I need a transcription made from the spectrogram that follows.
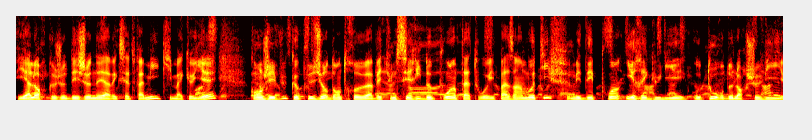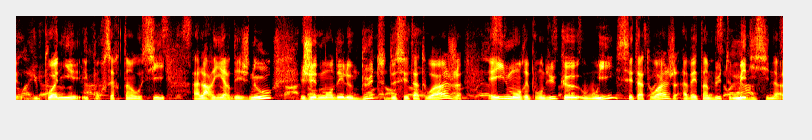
Et alors que je déjeunais avec cette famille qui m'accueillait, quand j'ai vu que plusieurs d'entre eux avaient une série de points tatoués, pas un motif, mais des points irréguliers autour de leurs chevilles, du poignet et pour certains aussi à l'arrière des genoux, j'ai demandé le but de ces tatouages et ils m'ont répondu que oui, ces tatouages avaient un but médicinal.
